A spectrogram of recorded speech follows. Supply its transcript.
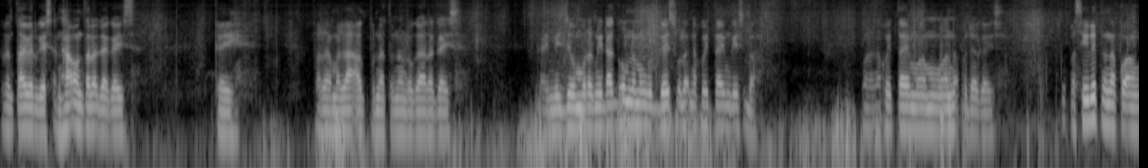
Kanang tower guys, anhaon ta na dia guys. Kay para malaag po nato ng lugar guys. Kay medyo murag ni dagom naman gud guys, wala na koy time guys ba. Wala na koy time mga mga anak pa da guys. So, na nako ang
